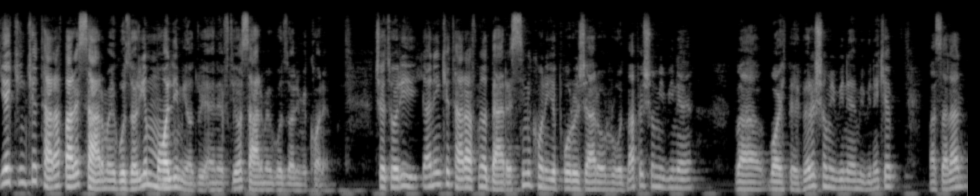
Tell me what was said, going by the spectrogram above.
یکی اینکه طرف برای سرمایه گذاری مالی میاد روی NFT ها سرمایه گذاری می‌کنه. چطوری؟ یعنی اینکه طرف میاد بررسی می‌کنه یه پروژه رو رودمپش رو می‌بینه و وایت پیپرش رو می‌بینه. می‌بینه که مثلا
